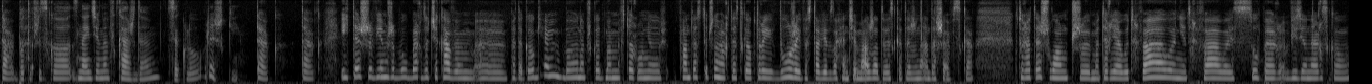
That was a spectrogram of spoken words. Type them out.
Tak. Bo to wszystko znajdziemy w każdym cyklu Ryszki. Tak, tak. I też wiem, że był bardzo ciekawym e, pedagogiem, bo na przykład mamy w Toruniu fantastyczną artystkę, o której dłużej wystawię w Zachęcie Marza, to jest Katarzyna Adaszewska, która też łączy materiały trwałe, nietrwałe, jest super wizjonerską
